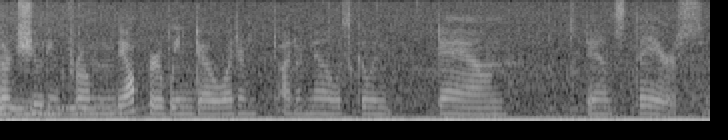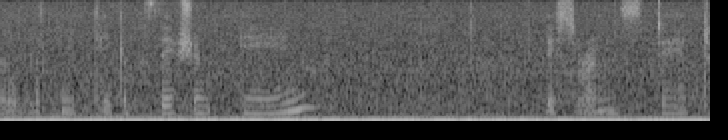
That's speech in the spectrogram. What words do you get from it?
Start shooting from the upper window. I don't I don't know what's going down downstairs. So let me take a position in this room instead.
